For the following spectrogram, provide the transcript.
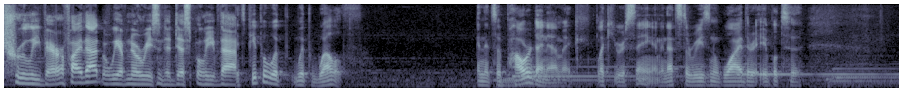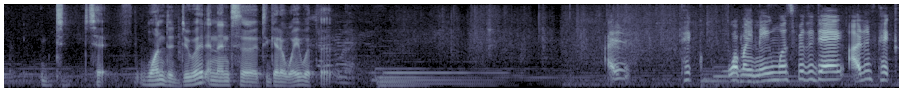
truly verify that, but we have no reason to disbelieve that. It's people with, with wealth. And it's a power dynamic, like you were saying. I mean, that's the reason why they're able to, to, to one, to do it, and then to, to get away with it. I didn't pick what my name was for the day. I didn't pick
